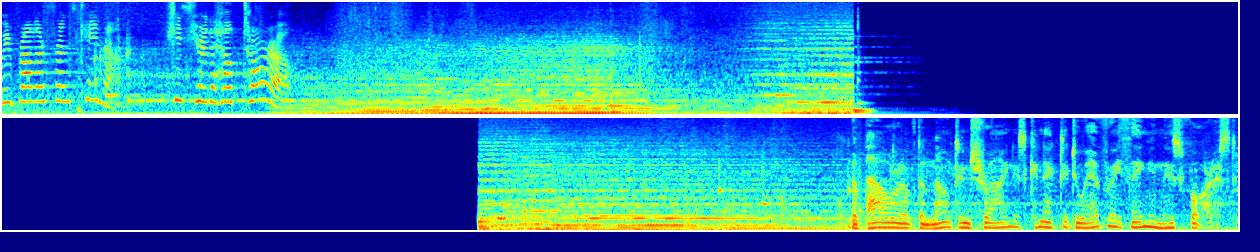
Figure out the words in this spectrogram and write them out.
We brought our friend Kena. She's here to help Taro. The power of the mountain shrine is connected to everything in this forest.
